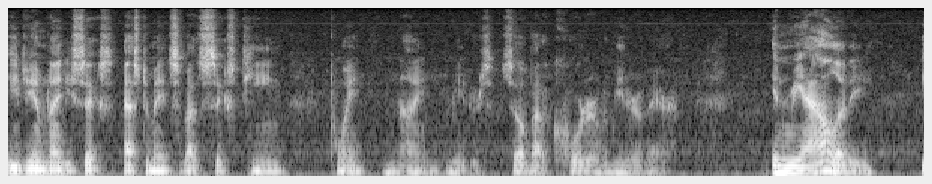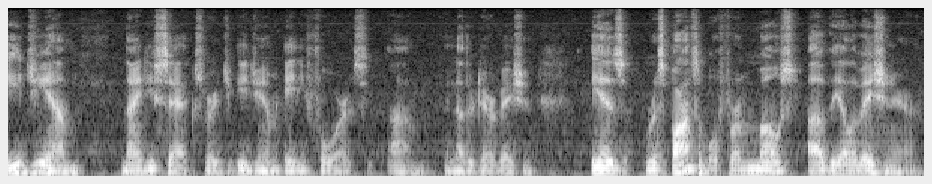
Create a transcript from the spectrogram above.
EGM 96 estimates about 16.9 meters, so about a quarter of a meter of air. In reality, EGM 96 or EGM 84, it's um, another derivation, is responsible for most of the elevation error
